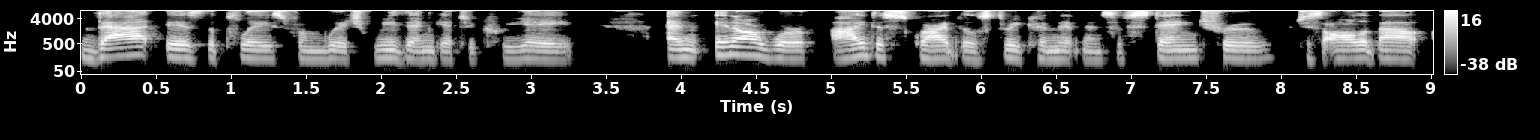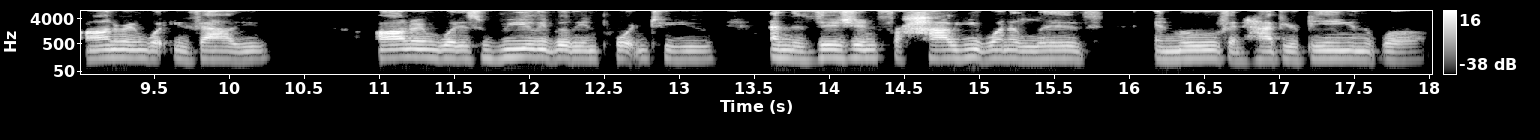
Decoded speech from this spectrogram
that is the place from which we then get to create and in our work, I describe those three commitments of staying true, which is all about honoring what you value, honoring what is really, really important to you, and the vision for how you want to live and move and have your being in the world.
